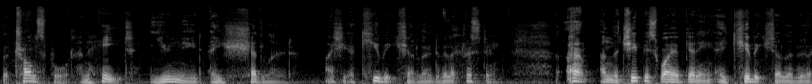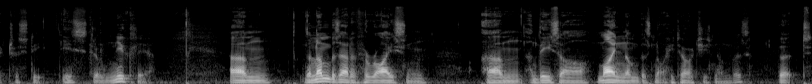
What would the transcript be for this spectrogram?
but transport and heat, you need a shed load, actually a cubic shed load of electricity. and the cheapest way of getting a cubic shed load of electricity is still nuclear. Um, the numbers out of Horizon, um, and these are my numbers, not Hitachi's numbers, but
